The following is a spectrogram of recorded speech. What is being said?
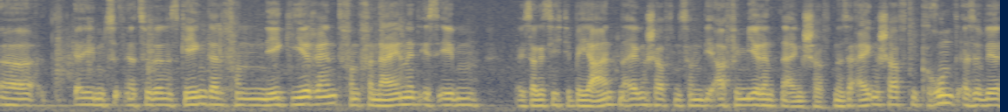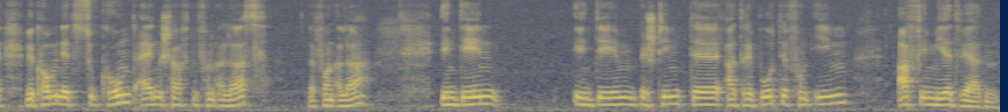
äh, eben zu, äh, zu das Gegenteil von negierend, von verneinend ist eben, ich sage jetzt nicht die bejahenden Eigenschaften, sondern die affirmierenden Eigenschaften. Also Eigenschaften, Grund, also wir, wir kommen jetzt zu Grundeigenschaften von Allahs, von Allah, in denen in dem bestimmte Attribute von ihm affirmiert werden,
